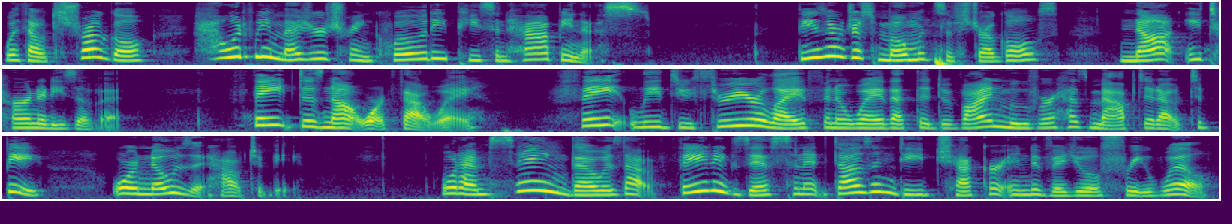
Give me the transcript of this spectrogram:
without struggle, how would we measure tranquility, peace, and happiness? These are just moments of struggles, not eternities of it. Fate does not work that way. Fate leads you through your life in a way that the divine mover has mapped it out to be, or knows it how to be. What I'm saying, though, is that fate exists and it does indeed check our individual free will.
